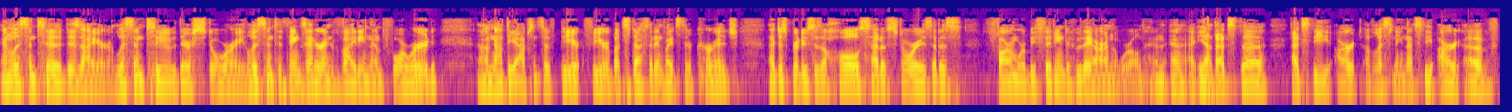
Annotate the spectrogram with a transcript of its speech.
and listen to desire, listen to their story, listen to things that are inviting them forward, um, not the absence of fear, fear, but stuff that invites their courage, that just produces a whole set of stories that is far more befitting to who they are in the world. And, and uh, yeah, that's the that's the art of listening. That's the art of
